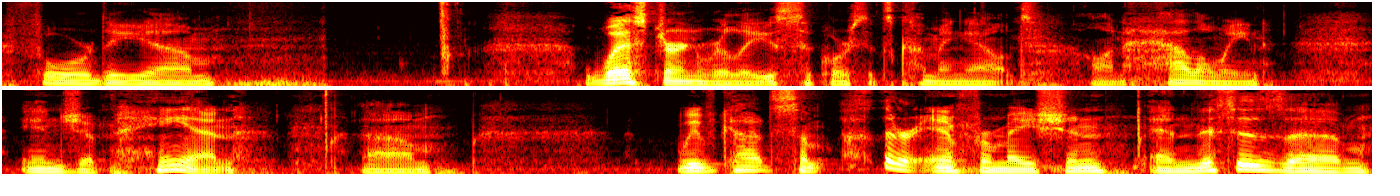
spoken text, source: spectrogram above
for the um, Western release. Of course, it's coming out on Halloween in Japan. Um, we've got some other information, and this is um,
